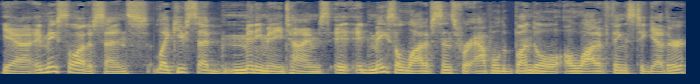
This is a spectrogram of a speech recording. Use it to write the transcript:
Yeah, it makes a lot of sense. Like you've said many, many times, it, it, makes a lot of sense for Apple to bundle a lot of things together.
